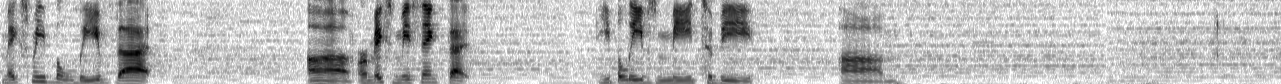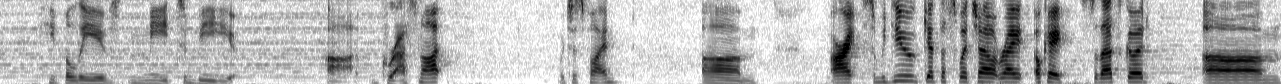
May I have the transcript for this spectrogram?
makes me believe that, um, or makes me think that he believes me to be, um, he believes me to be uh, grass knot, which is fine. Um, all right, so we do get the switch out right. Okay, so that's good. Um,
